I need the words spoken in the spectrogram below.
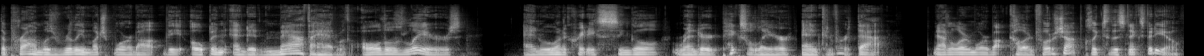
the problem was really much more about the open-ended math I had with all those layers, and we want to create a single rendered pixel layer and convert that. Now to learn more about color in Photoshop, click to this next video.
